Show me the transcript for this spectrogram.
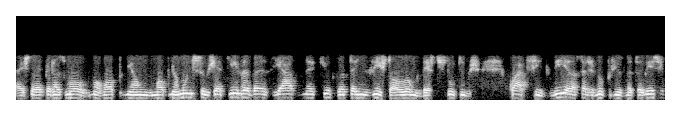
Isto é apenas uma, uma, opinião, uma opinião muito subjetiva, baseada naquilo que eu tenho visto ao longo destes últimos 4, 5 dias, ou seja, no período natalício,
